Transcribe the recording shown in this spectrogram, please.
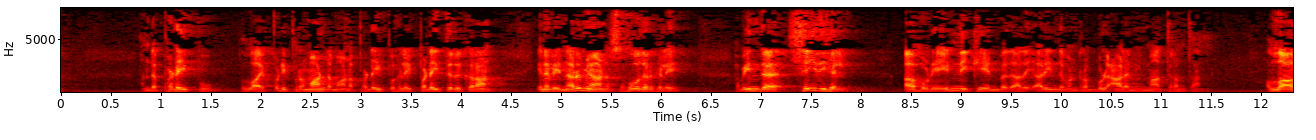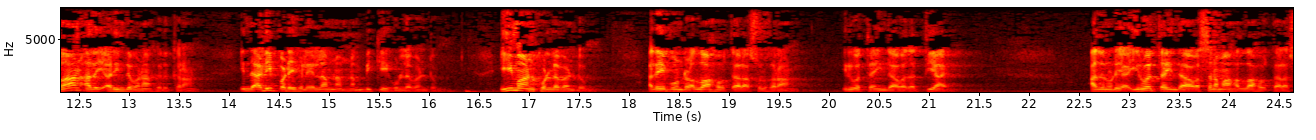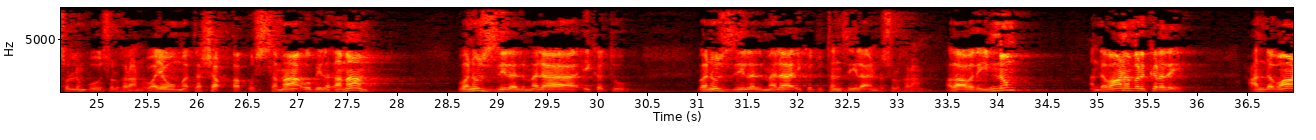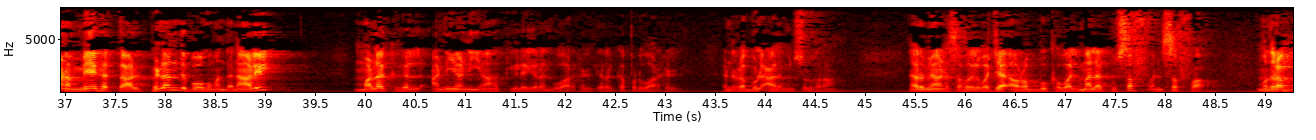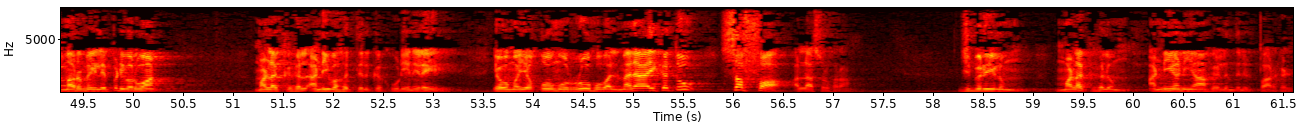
அந்த படைப்பு. அல்லாஹ் எப்படி பிரமாண்டமான படைப்புகளை படைத்திருக்கிறான். எனவே நறுமையான சகோதரர்களே இந்த செய்திகள் அவருடைய எண்ணிக்கை என்பது அதை அறிந்தவன் ரப்புல் ஆலமின் மாத்திரம்தான். அல்லாஹ் தான் அதை அறிந்தவனாக இருக்கிறான். இந்த அடிப்படைகளை எல்லாம் நாம் நம்பிக்கை கொள்ள வேண்டும். ஈமான் கொள்ள வேண்டும். அதே போன்று அல்லாஹு தாலா சொல்கிறான் இருபத்தி ஐந்தாவது அத்தியாயம். அதனுடைய இருபத்தைந்து வசனமாக அல்லாஹு தாலா சொல்லும் போது சொல்கிறான் வயோம தஷப்பகு ஸமாஉ பில் கமாம் வனுஸ்ஸிலல் மலாயிகத்து வனுசிலல் மலாய்க்கு தன்சீலா என்று சொல்கிறான். அதாவது இன்னும் அந்த வானம் இருக்கிறதே. அந்த வானம் மேகத்தால் பிளந்து போகும் அந்த நாளில் மலக்குகள் அணி அணியாக கீழே இறங்குவார்கள் இறக்கப்படுவார்கள் என்று ரப்புல் ஆலமின் சொல்கிறான். அருமையான சகோதரர் வஜா ரப்புக வல் மலக்கு சஃபன் சஃபா முதரப் மறுமையில் எப்படி வருவான்? மலக்குகள் அணிவகுத்திருக்கக்கூடிய நிலையில் யௌம யகூமு ரூஹு வல் மலாயிகத்து சஃபா அல்லாஹ் சொல்கிறான். ஜிப்ரீலும் மலக்குகளும் அணி அணியாக எழுந்து நிற்பார்கள்.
